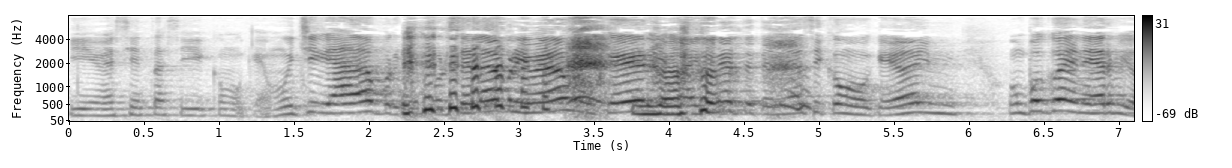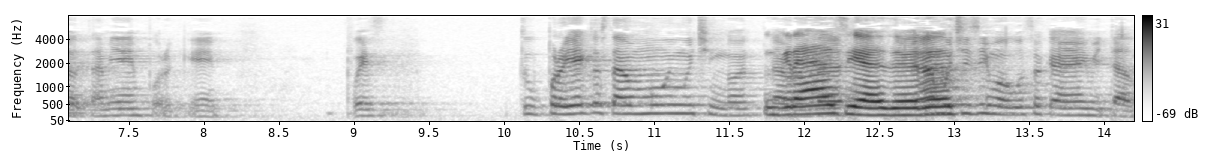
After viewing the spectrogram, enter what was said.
Y me siento así como que muy chigada porque por ser la primera mujer, imagínate, tenía así como que, ay, un poco de nervio también porque, pues, tu proyecto está muy, muy chingón. Gracias, de verdad. Me da muchísimo gusto que me haya invitado.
